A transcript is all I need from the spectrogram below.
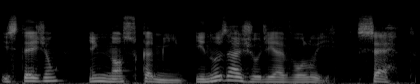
estejam em nosso caminho e nos ajudem a evoluir, certo?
